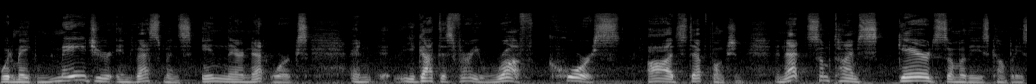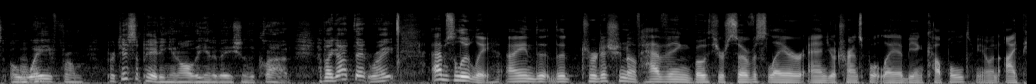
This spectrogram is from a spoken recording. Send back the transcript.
would make major investments in their networks, and you got this very rough, coarse, odd step function. And that sometimes scared some of these companies mm-hmm. away mm -hmm. from participating in all the innovation of the cloud. Have I got that right? Absolutely. I mean, the, the tradition of having both your service layer and your transport layer being coupled, you know, an IP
